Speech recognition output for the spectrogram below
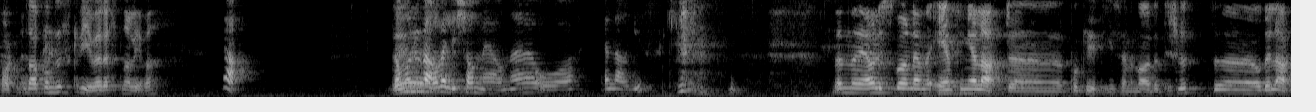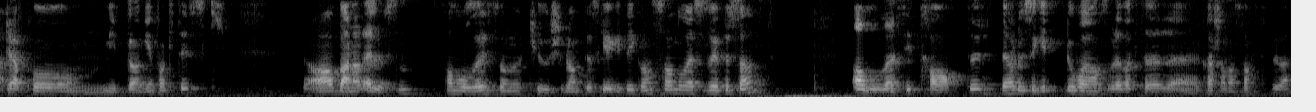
partner. Da kan du skrive resten av livet. ja. Da må du være veldig sjarmerende og energisk. Men jeg har lyst til å bare nevne én ting jeg lærte på kritikerseminaret til slutt. eh, Og det lærte jeg på middagen, faktisk. Av Bernhard Ellefsen. Han holder sånn kurs blant skøykritikk, og han sa noe jeg syns er interessant. Alle sitater Det har du sikkert Du har jo han som redaktør. eh, Kanskje han har sagt det til deg.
